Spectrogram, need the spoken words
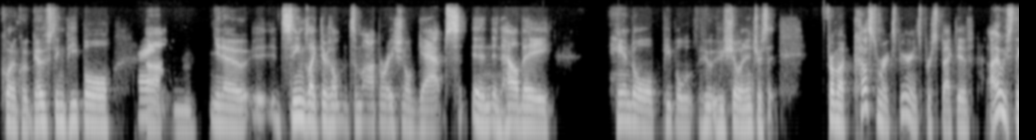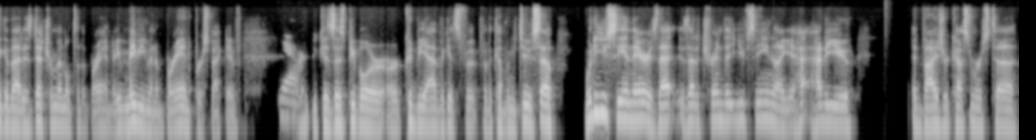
quote unquote, ghosting people. Right. Um, you know, it, it, seems like there's a, some operational gaps in in how they handle people who who show an interest. From a customer experience perspective, I always think of that as detrimental to the brand, or maybe even a brand perspective. Yeah. Right? Because those people are or could be advocates for, for the company too. So what do you see in there? Is that is that a trend that you've seen? Like, how, how do you advise your customers to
